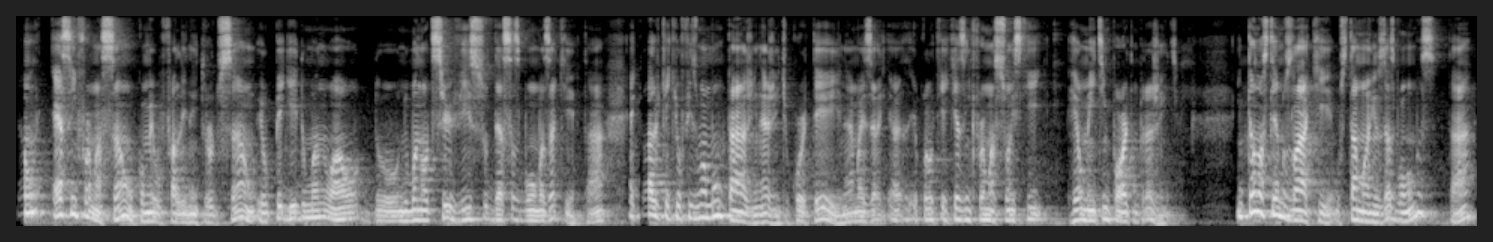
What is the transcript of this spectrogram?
Então, essa informação, como eu falei na introdução, eu peguei do manual do, no manual de serviço dessas bombas aqui, tá? É claro que aqui eu fiz uma montagem, né, gente? Eu cortei, né? Mas é, é, eu coloquei aqui as informações que realmente importam para a gente. Então, nós temos lá aqui os tamanhos das bombas, tá?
